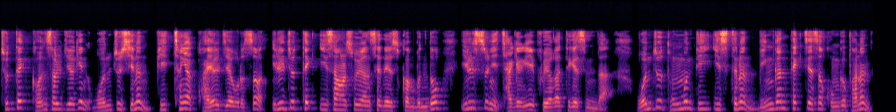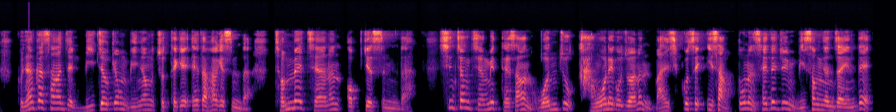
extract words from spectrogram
주택 건설 지역인 원주시는 비청약 과열 지역으로서 1주택 이상을 소유한 세대에 속한 분도 1순위 자격이 부여가 되겠습니다. 원주 동문 D 이스트는 민간 택지에서 공급하는 분양가 상한제 미적용 민영 주택에 해당하겠습니다. 전매 제한은 없겠습니다. 신청 지역 및 대상은 원주, 강원에 거주하는 만 19세 이상 또는 세대주인 미성년자인데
